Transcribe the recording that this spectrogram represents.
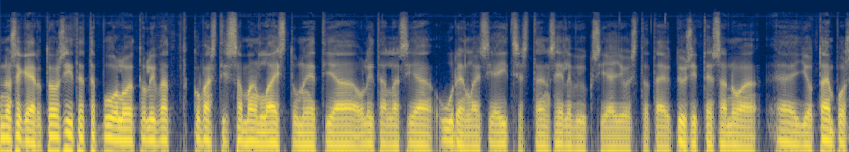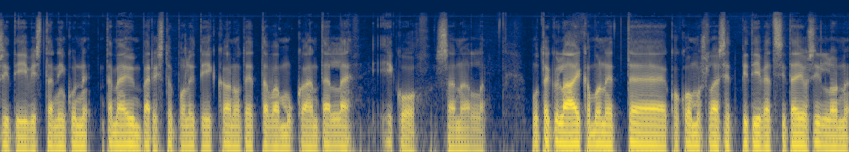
No se kertoo siitä, että puolueet olivat kovasti samanlaistuneet ja oli tällaisia uudenlaisia itsestäänselvyyksiä, joista täytyy sitten sanoa jotain positiivista, niin kuin tämä ympäristöpolitiikka on otettava mukaan tällä ekosanalla. Mutta kyllä aika monet kokoomuslaiset pitivät sitä jo silloin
